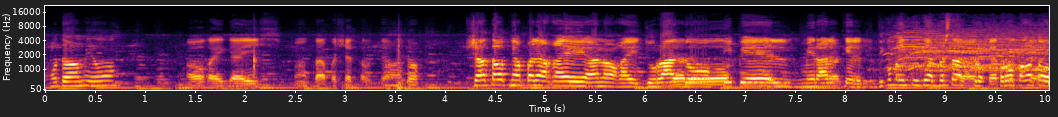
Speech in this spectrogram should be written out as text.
O dami, oh. Okay guys, magpapa-shoutout Ah, na. ito. Shoutout nga pala kay ano kay Jurado, Jurado, PPL, Miracle. Miracle. Hindi ko maintindihan basta Ah, tro- shoutout tropa ko to.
